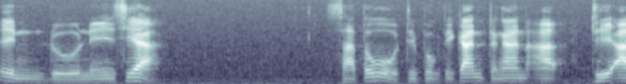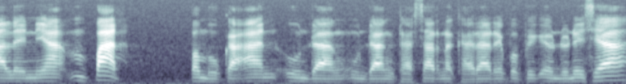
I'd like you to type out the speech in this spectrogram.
Indonesia. Satu, dibuktikan dengan di alinea 4 pembukaan Undang-Undang Dasar Negara Republik Indonesia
